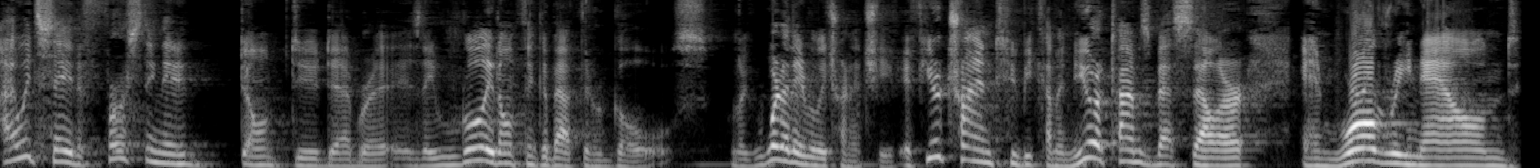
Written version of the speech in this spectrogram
I would say the first thing they don't do, Debra, is they really don't think about their goals. Like, what are they really trying to achieve? If you're trying to become a New York Times bestseller and world-renowned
